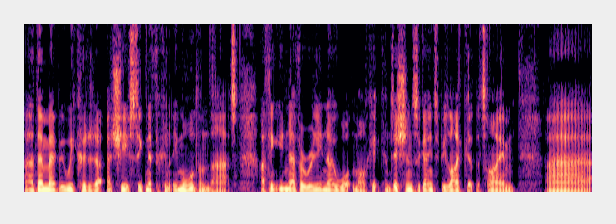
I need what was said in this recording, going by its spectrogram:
uh, then maybe we could uh, achieve significantly more than that. I think you never really know what market conditions are going to be like at the time, uh,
